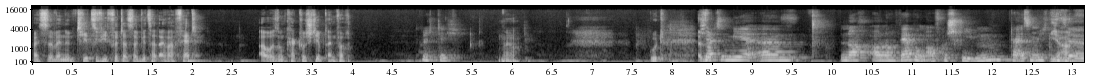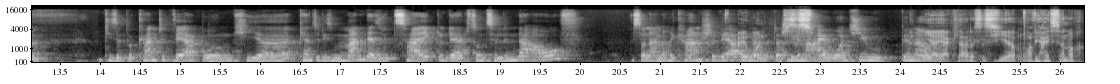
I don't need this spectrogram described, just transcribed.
weißt du, wenn du ein Tier zu viel fütterst, dann wird's halt einfach fett. Aber so ein Kaktus stirbt einfach. Richtig. Naja. Gut. ich Also, hatte mir ähm, noch, auch noch Werbung aufgeschrieben. Da ist nämlich Ja. Diese, bekannte Werbung hier. Kennst du diesen Mann, der so zeigt und der hat so einen Zylinder auf? Das ist so eine amerikanische Werbung. I want- da, steht immer I want you. Genau. ja, ja, klar, das ist hier. Oh, wie heißt der noch?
